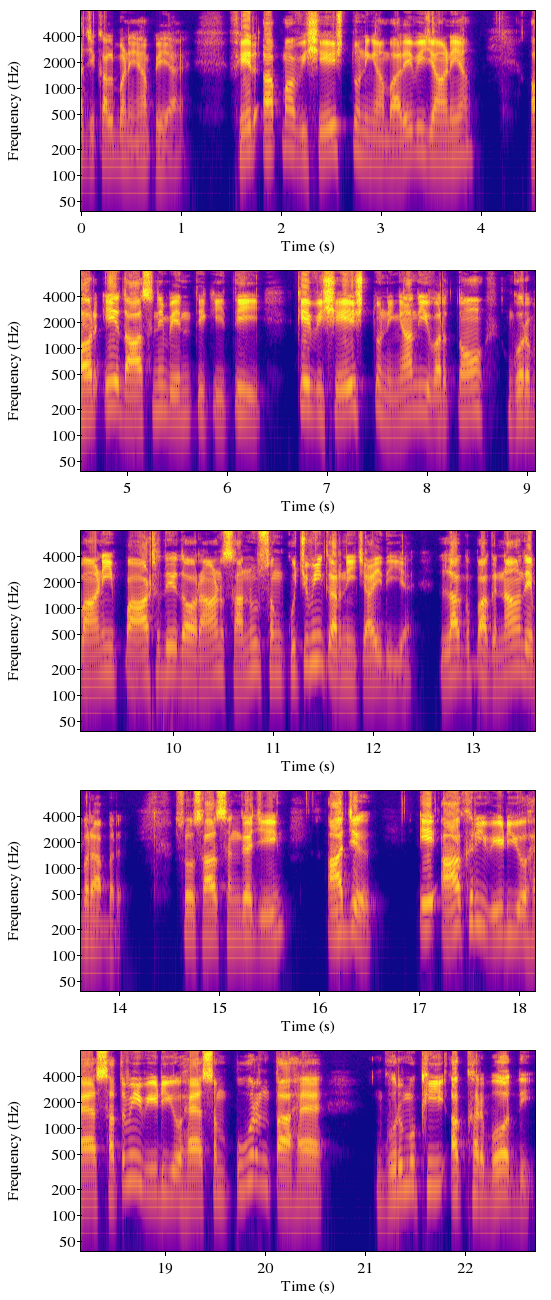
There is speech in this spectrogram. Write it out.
ਅੱਜਕੱਲ ਬਣਿਆ ਪਿਆ ਹੈ। ਫਿਰ ਆਪਾਂ ਵਿਸ਼ੇਸ਼ ਧੁਨੀਆਂ ਬਾਰੇ ਵੀ ਜਾਣਿਆ ਔਰ ਇਹ ਦਾਸ ਨੇ ਬੇਨਤੀ ਕੀਤੀ ਕਿ ਵਿਸ਼ੇਸ਼ ਧੁਨੀਆਂ ਦੀ ਵਰਤੋਂ ਗੁਰਬਾਣੀ ਪਾਠ ਦੇ ਦੌਰਾਨ ਸਾਨੂੰ ਸੰਕੁਚ ਵੀ ਕਰਨੀ ਚਾਹੀਦੀ ਹੈ, ਲਗਭਗ ਨਾ ਦੇ ਬਰਾਬਰ। ਸੋ ਸਾਧ ਸੰਗਤ ਜੀ, ਅੱਜ ਇਹ ਆਖਰੀ ਵੀਡੀਓ ਹੈ, ਸਤਵੀਂ ਵੀਡੀਓ ਹੈ, ਸੰਪੂਰਨਤਾ ਹੈ ਗੁਰਮੁਖੀ ਅੱਖਰ ਬੋਧ ਦੀ।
